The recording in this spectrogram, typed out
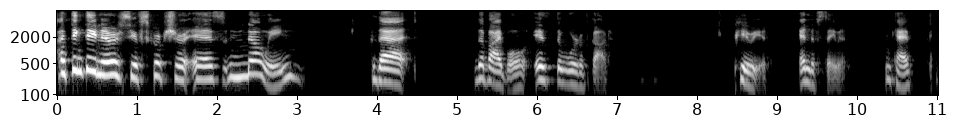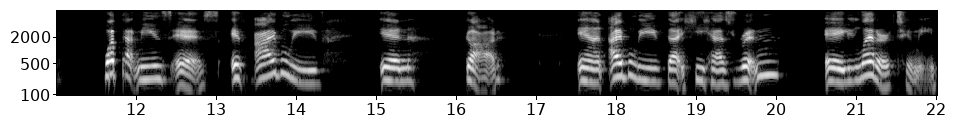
I think the inerrancy of scripture is knowing that the Bible is the word of God. Period. End of statement. Okay. What that means is if I believe in God and I believe that He has written a letter to me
